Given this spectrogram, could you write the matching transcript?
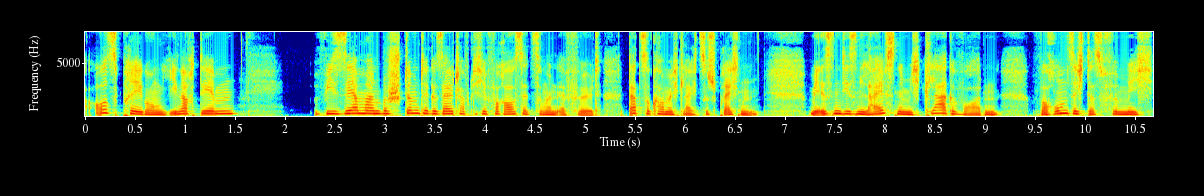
Ausprägung, je nachdem, wie sehr man bestimmte gesellschaftliche Voraussetzungen erfüllt. Dazu komme ich gleich zu sprechen. Mir ist in diesen Lives nämlich klar geworden, warum sich das für mich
